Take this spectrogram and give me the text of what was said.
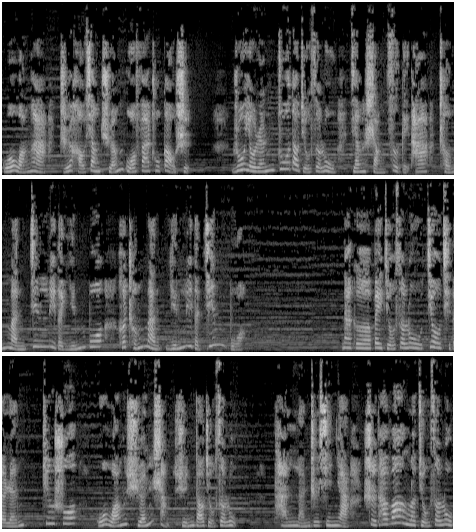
国王啊，只好向全国发出告示：如有人捉到九色鹿，将赏赐给他盛满金粒的银钵和盛满银粒的金钵。那个被九色鹿救起的人，听说国王悬赏寻找九色鹿，贪婪之心呀，使他忘了九色鹿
